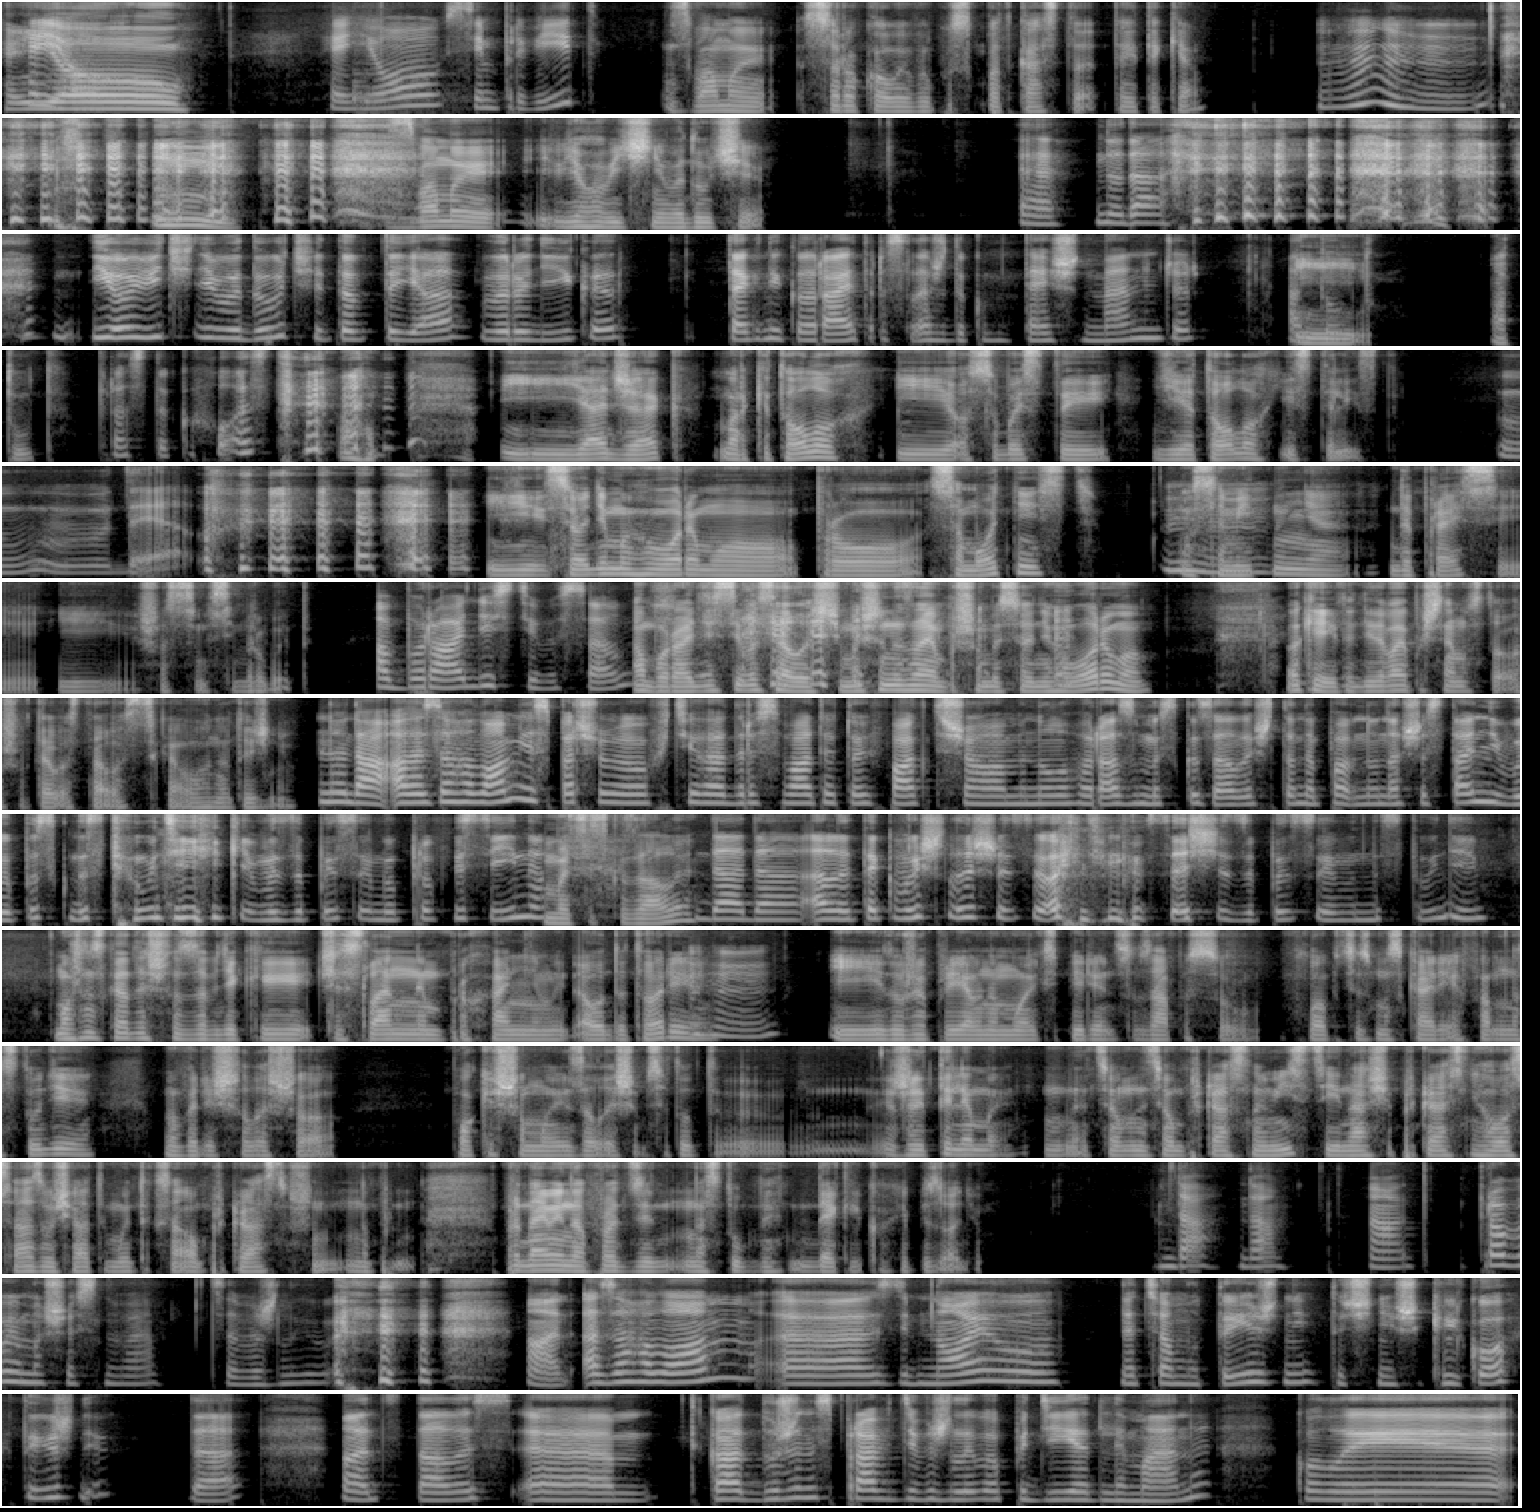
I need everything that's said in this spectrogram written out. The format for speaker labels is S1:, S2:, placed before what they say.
S1: Хей-йоу!
S2: Хей-йоу, всім привіт.
S1: З вами сороковий випуск подкасту та й таке. З вами його вічні ведучі.
S2: Е, ну да. Його вічні ведучі, тобто я, Вероніка, technical writer slash documentation manager, а
S1: і...
S2: тут
S1: А тут.
S2: просто кохост.
S1: І я Джек, маркетолог і особистий дієтолог і стиліст.
S2: Де.
S1: І сьогодні ми говоримо про самотність,
S2: Мгм.
S1: усамітнення, депресії і що з цим всім робити.
S2: Або радість і веселощі.
S1: Або радість і веселощі. Ми ще не знаємо, про що ми сьогодні говоримо. Окей, тоді давай почнемо з того, що в тебе сталося цікавого на тижні.
S2: Ну да, але загалом я спершу хотіла адресувати той факт, що минулого разу ми сказали, що напевно наш останній випуск на студії, який ми записуємо професійно.
S1: Ми це сказали.
S2: Да, да, але так вийшло, що сьогодні ми все ще записуємо на студії.
S1: Можна сказати, що завдяки численним проханням від аудиторії
S2: Угу.
S1: і дуже приємному experience у запису хлопців з Маскарі FM на студії, ми вирішили, що поки що ми залишимося тут е, жителями на цьому, на цьому прекрасному місці, і наші прекрасні голоса звучатимуть так само прекрасно, що на, принаймні на протязі наступних декількох епізодів.
S2: Да, да. От. Пробуємо щось нове, це важливо. От. А загалом е, зі мною на цьому тижні, точніше, кількох тижнях, да, от, сталася е, така дуже насправді важлива подія для мене, коли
